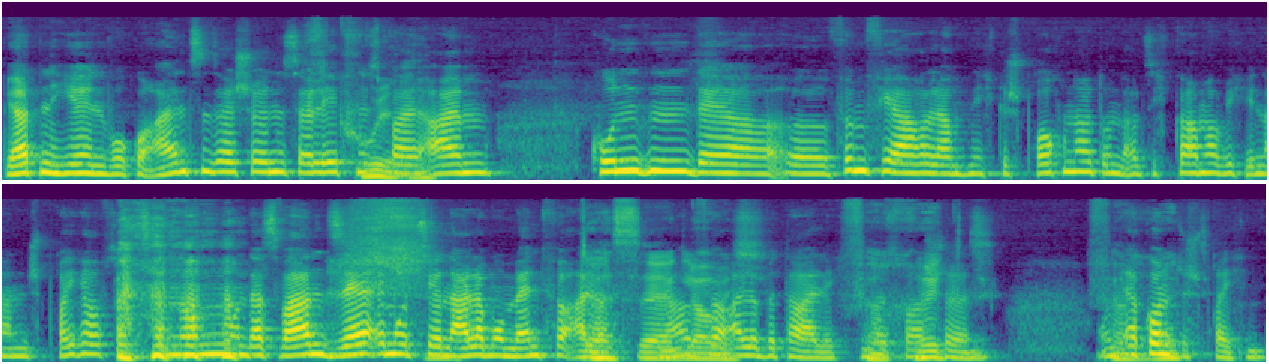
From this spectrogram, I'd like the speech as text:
Wir hatten hier in Voko 1 ein sehr schönes Erlebnis Cool, bei ja. einem Kunden, der äh, fünf Jahre lang nicht gesprochen hat. Und als ich kam, habe ich ihn an einen Sprechaufsatz genommen. Und das war ein sehr emotionaler Moment für alle. Das, äh, glaub für ich. alle Beteiligten. Das war Verrückt. schön. Und er konnte Verrückt. sprechen.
